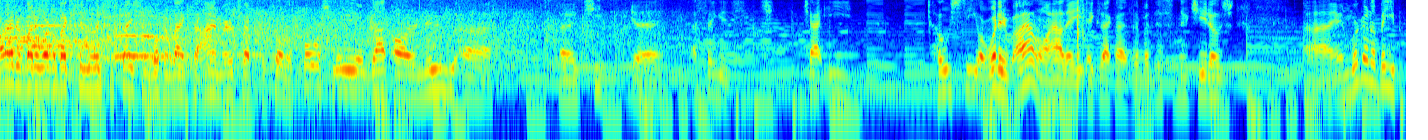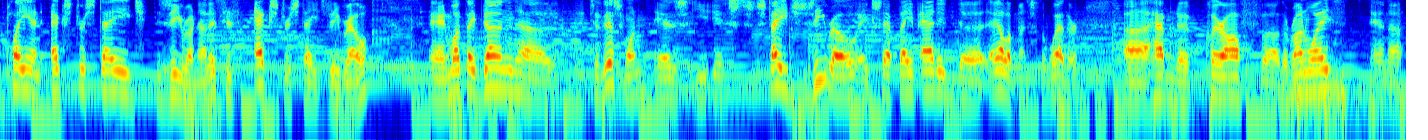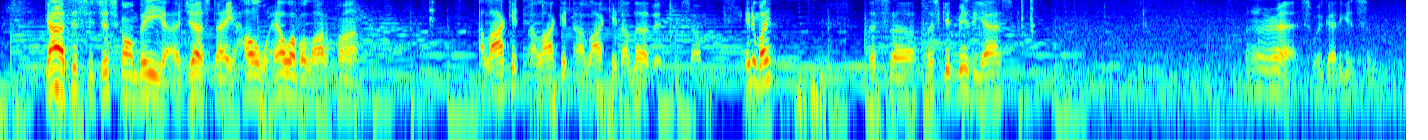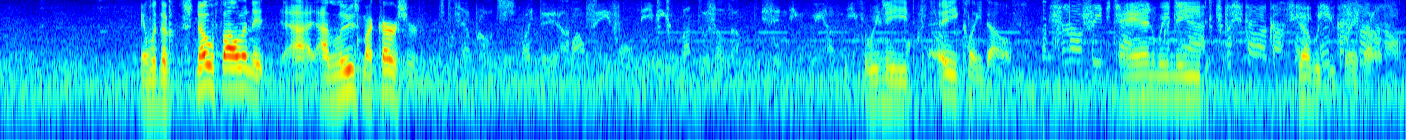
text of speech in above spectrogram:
All right, everybody, welcome back to Simulation Station. Welcome back to I'm Air Traffic Controller Force. We have got our new uh, uh, uh, I think it's ch- Chai Tosi, or whatever. I don't know how they exactly say it, but this is new Cheetos. Uh, and we're going to be playing Extra Stage Zero. Now, this is Extra Stage Zero. And what they've done uh, to this one is it's Stage Zero, except they've added the elements, the weather, uh, having to clear off uh, the runways. And uh, guys, this is just going to be uh, just a whole hell of a lot of fun. I like it. I like it. I like it. I love it. So, anyway, let's let's get busy, guys. All right, so we got to get some. And with the snow falling, it I, I lose my cursor. So we need A cleaned off. And we need W cleaned off.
